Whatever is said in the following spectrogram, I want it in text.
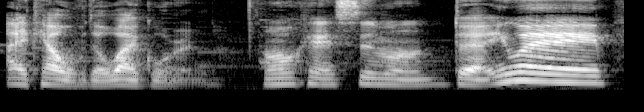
爱跳舞的外国人。，OK，是吗？对啊，因为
